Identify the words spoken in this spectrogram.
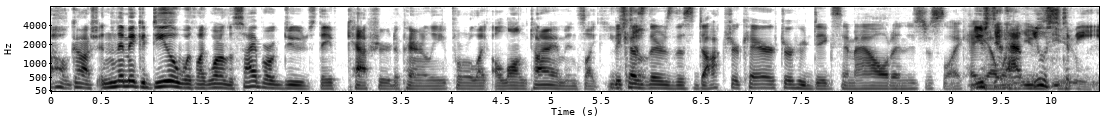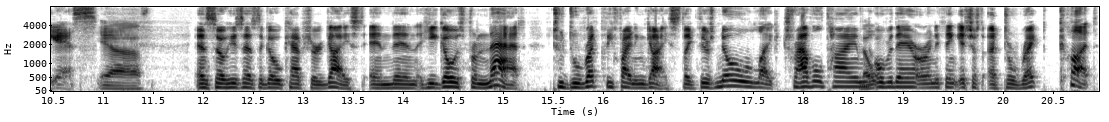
oh gosh, and then they make a deal with like one of the cyborg dudes they've captured apparently for like a long time, and it's like Because still, there's this doctor character who digs him out and is just like, "Hey, you I still have use use to me, yes. Yeah, And so he says to go capture Geist, and then he goes from that to directly fighting Geist. Like there's no like travel time Nope. over there or anything. It's just a direct cut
